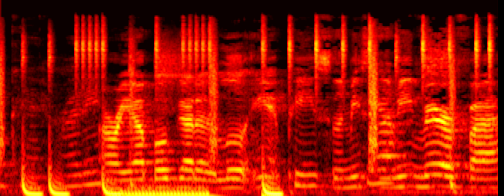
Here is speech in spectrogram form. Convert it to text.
Okay, ready? All right, y'all both got a little ant piece. Let me Yeah. let me verify.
